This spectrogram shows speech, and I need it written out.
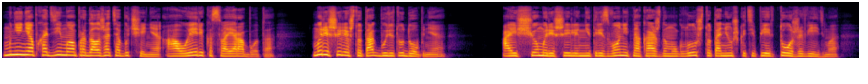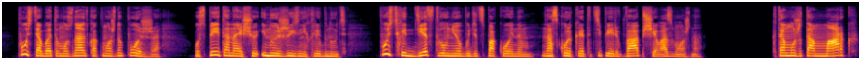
Мне необходимо продолжать обучение, а у Эрика своя работа. Мы решили, что так будет удобнее. А еще мы решили не трезвонить на каждом углу, что Танюшка теперь тоже ведьма — Пусть об этом узнают как можно позже. Успеет она еще иной жизни хлебнуть. Пусть хоть детство у нее будет спокойным, насколько это теперь вообще возможно. К тому же там Марк.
